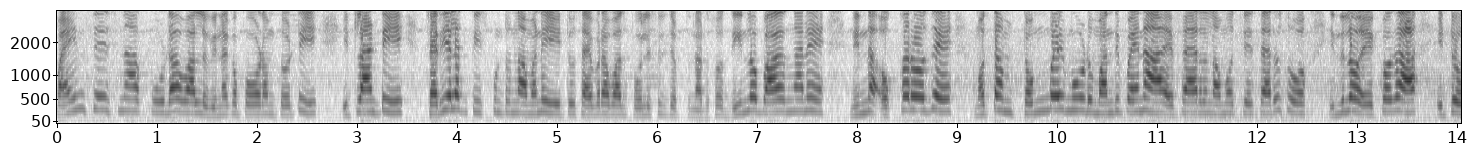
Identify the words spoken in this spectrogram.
ఫైన్స్ వేసినా కూడా వాళ్ళు వినకపోవడంతో ఇట్లాంటి చర్యలకు తీసుకుంటున్నామని ఇటు సైబరాబాద్ పోలీసులు చెప్తున్నారు. సో దీనిలో భాగంగానే నిన్న ఒక్కరోజే మొత్తం తొంభై మూడు మంది పైన ఎఫ్ఐఆర్లు నమోదు చేశారు. సో ఇందులో ఎక్కువగా ఇటు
